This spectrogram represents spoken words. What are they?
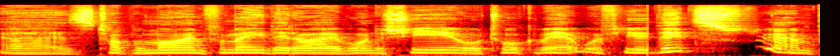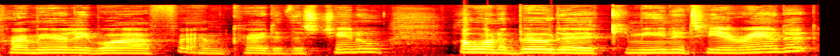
uh, is top of mind for me that I want to share or talk about with you. That's um, primarily why I've um, created this channel. I want to build a community around it.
